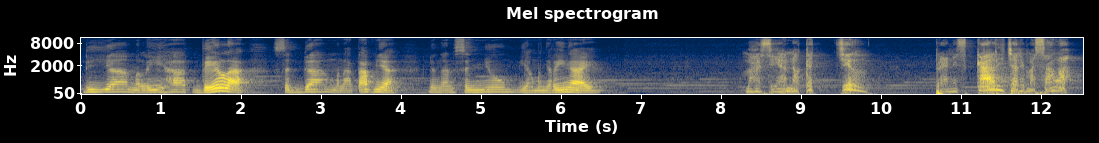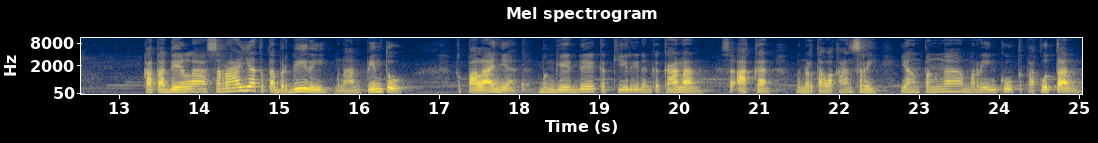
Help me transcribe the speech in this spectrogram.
dia melihat Dela sedang menatapnya dengan senyum yang menyeringai. Masih anak kecil, berani sekali cari masalah. Kata Dela seraya tetap berdiri menahan pintu. Kepalanya menggede ke kiri dan ke kanan seakan menertawakan Sri yang tengah meringkuk ketakutan.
